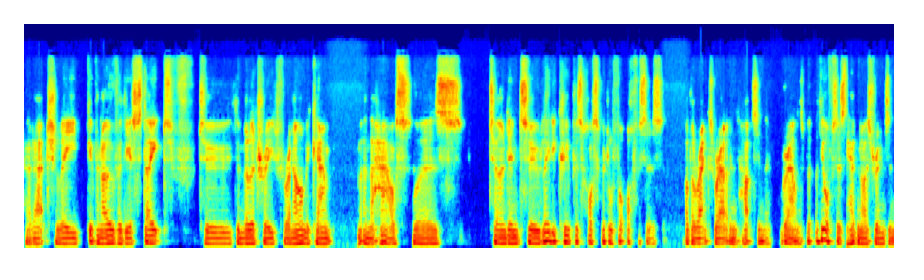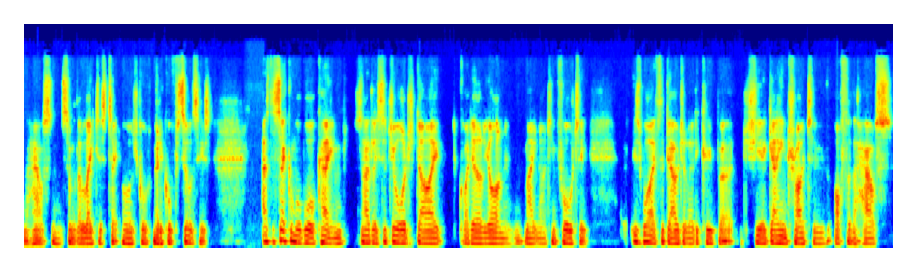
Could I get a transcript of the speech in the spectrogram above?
had actually given over the estate to the military for an army camp, and the house was turned into Lady Cooper's Hospital for Officers. Other ranks were out in huts in the grounds, but the officers had nice rooms in the house and some of the latest technological medical facilities. As the Second World War came, sadly, Sir George died quite early on in May 1940. His wife, the Dowager Lady Cooper, she again tried to offer the house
